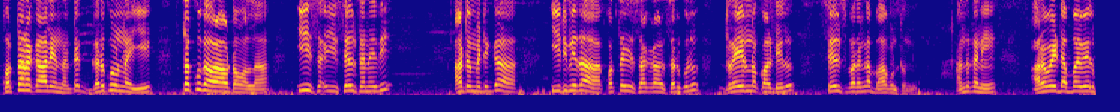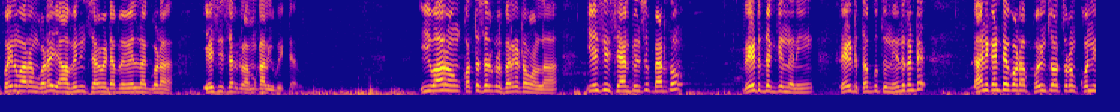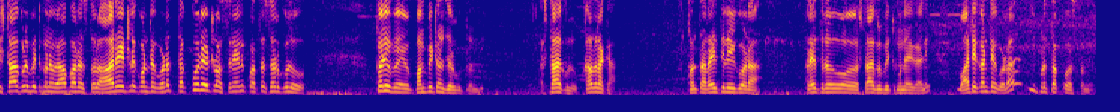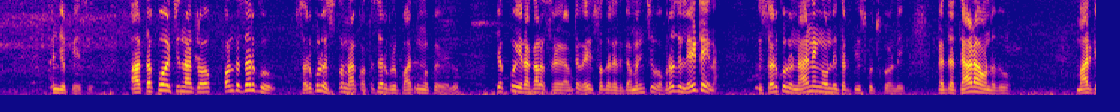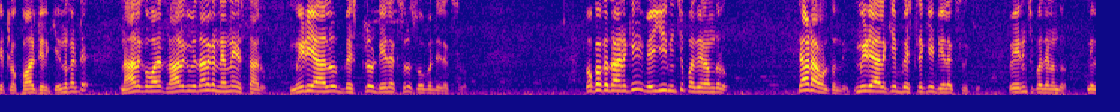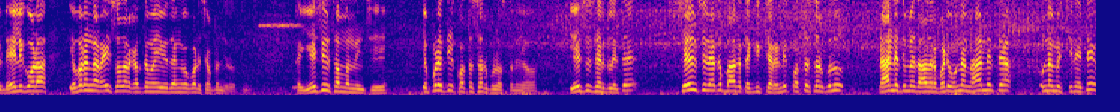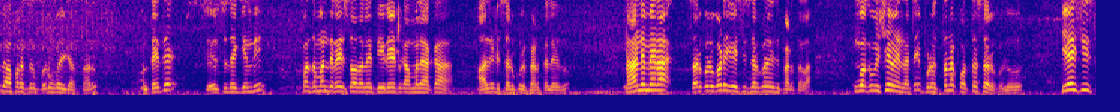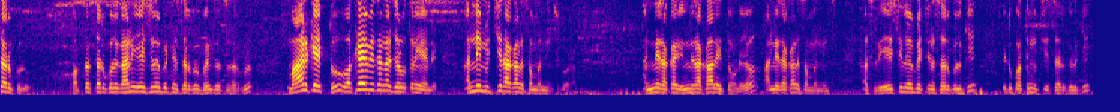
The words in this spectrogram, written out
కొత్త రకాలు ఏంటంటే గరుకులు ఉన్నాయి. తక్కువగా రావటం వల్ల ఈ ఈ సేల్స్ అనేది ఆటోమేటిక్గా వీటి మీద కొత్త సగ సరుకులు డ్రై ఉన్న క్వాలిటీలు సేల్స్ పరంగా బాగుంటుంది. అందుకని అరవై డెబ్బై వేలు పోయిన వారం కూడా యాభై నుంచి అరవై డెబ్బై వేలు దాకా కూడా ఏసీ సరుకులు అమ్మకాలకి పెట్టారు. ఈ వారం కొత్త సరుకులు పెరగటం వల్ల ఏసీ శాంపిల్స్ పెడతాం రేటు తగ్గిందని రేటు తగ్గుతుంది. ఎందుకంటే దానికంటే కూడా పోయిన సంవత్సరం కొన్ని స్టాకులు పెట్టుకున్న వ్యాపారస్తులు ఆ రేట్లు కొంటే కూడా తక్కువ రేట్లు వస్తున్నాయని కొత్త సరుకులు కొని పంపించడం జరుగుతుంది. స్టాకులు కదలక. కొంత రైతులు కూడా రైతులు స్టాకులు పెట్టుకునే కానీ వాటికంటే కూడా ఇప్పుడు తక్కువ వస్తున్నాయి అని చెప్పేసి. ఆ తక్కువ వచ్చిన దాంట్లో కొంత సరుకు సరుకులు వస్తున్నా కొత్త సరుకులు పాతిక ముప్పై వేలు ఎక్కువ ఈ రకాలు వస్తున్నాయి కాబట్టి రైతు సోదరు గమనించి ఒకరోజు లేట్ అయినా మీ సరుకులు నాణ్యంగా ఉండేటట్టు తీసుకొచ్చుకోండి. పెద్ద తేడా ఉండదు. మార్కెట్లో క్వాలిటీలకి ఎందుకంటే నాలుగు నాలుగు విధాలుగా నిర్ణయిస్తారు. మీడియాలు బెస్ట్లు డీలక్స్లు సూపర్ డీలక్స్లు. ఒక్కొక్క దానికి వెయ్యి నుంచి పదిహేను వందలు తేడా ఉంటుంది. మీడియాలకి బెస్ట్లకి డీలక్స్లకి వెయ్యి నుంచి పదిహేను వందలు. మీకు డైలీ కూడా వివరంగా రైస్ సోదరులకు అర్థమయ్యే విధంగా కూడా చెప్పడం జరుగుతుంది. ఏసీకి సంబంధించి ఎప్పుడైతే ఈ కొత్త సరుకులు వస్తున్నాయో ఏసీ సరుకులు అయితే సేల్స్ లేక బాగా తగ్గించారండి. కొత్త సరుకులు నాణ్యత మీద ఆధారపడి ఉన్న నాణ్యత ఉన్న మిర్చిని అయితే వ్యాపారస్తులు కొనుగోలు చేస్తున్నారు. కొంతైతే సేల్స్ తగ్గింది. కొంతమంది రైస్ సోదరులు అయితే ఈ రేట్లకు అమ్మలేక ఆల్రెడీ సరుకులు పెడతలేదు. నాణ్యమైన సరుకులు కూడా ఏసీ సరుకులు అయితే పెడతలా. ఇంకొక విషయం ఏంటంటే ఇప్పుడు వస్తున్న కొత్త సరుకులు ఏసీ సరుకులు కొత్త సరుకులు కానీ ఏసీలో పెట్టిన సరుకులు పెంచి వచ్చిన సరుకులు మార్కెట్ ఒకే విధంగా జరుగుతున్నాయండి. అన్ని మిర్చి రకాలకు సంబంధించి కూడా. అన్ని రకాలు ఎన్ని రకాలు అయితే ఉన్నాయో అన్ని రకాలకు సంబంధించి. అసలు ఏసీలో పెట్టిన సరుకులకి ఇటు కొత్త మిర్చి సరుకులకి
